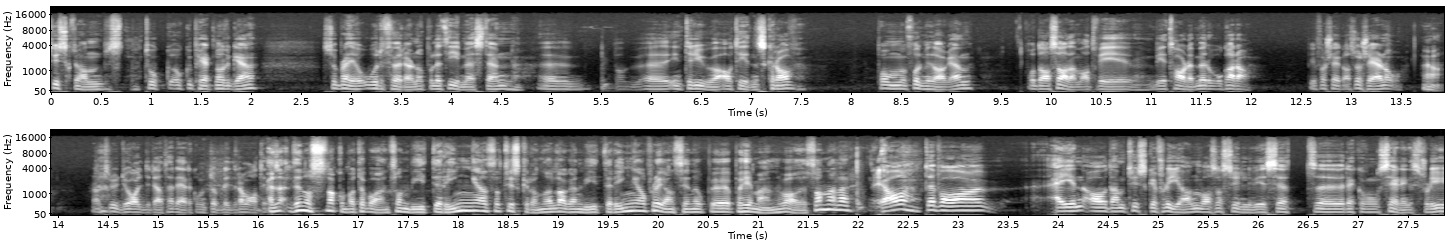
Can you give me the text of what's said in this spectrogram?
tyskerne tok okkupert Norge, så ble jo ordføreren og politimesteren eh, eh, intervjua av Tidens Krav på om formiddagen. Og da sa de at vi, vi tar det med ro, karer. Vi får se hva som skjer nå. Ja. De trodde jo aldri at dette kom til å bli dramatisk. Men det er noe snakk om at det var en sånn hvit ring. altså Tyskerne hadde laga en hvit ring og flyene sine oppe på himmelen. Var det sånn, eller? Ja, det var En av de tyske flyene var sannsynligvis et uh, rekognoseringsfly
